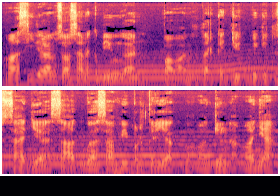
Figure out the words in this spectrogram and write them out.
Masih dalam suasana kebingungan, Pawanto terkejut begitu saja saat Mbak Safi berteriak memanggil namanya.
